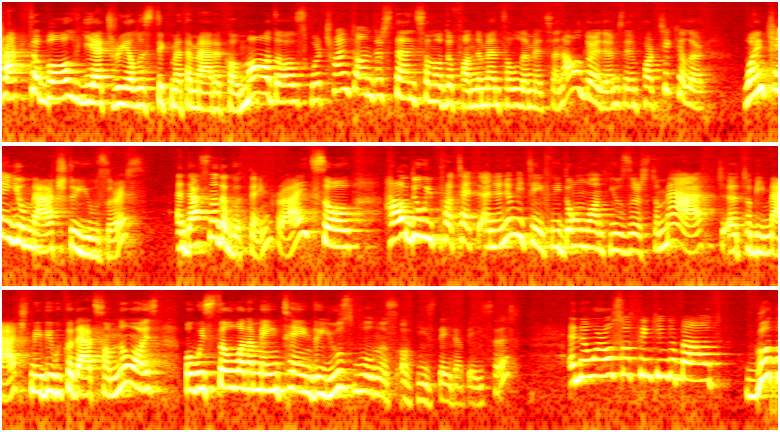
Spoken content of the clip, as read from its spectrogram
tractable yet realistic mathematical models. We're trying to understand some of the fundamental limits and algorithms. In particular, when can you match the users? And that's not a good thing, right? So how do we protect anonymity if we don't want users to match, uh, to be matched? Maybe we could add some noise, but we still want to maintain the usefulness of these databases. And then we're also thinking about good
